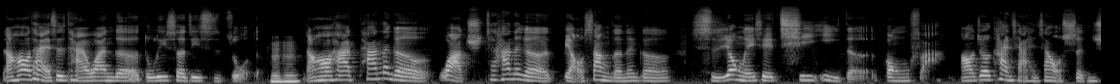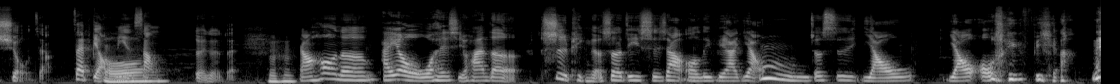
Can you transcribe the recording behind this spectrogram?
然后他也是台湾的独立设计师做的。嗯哼。然后他他那个 Watch，他那个表上的那个使用了一些漆艺的功法，然后就看起来很像有生锈这样，在表面上。哦、对对对。嗯。然后呢，还有我很喜欢的饰品的设计师叫 Olivia Yao，嗯，就是 姚。姚 Olivia，你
